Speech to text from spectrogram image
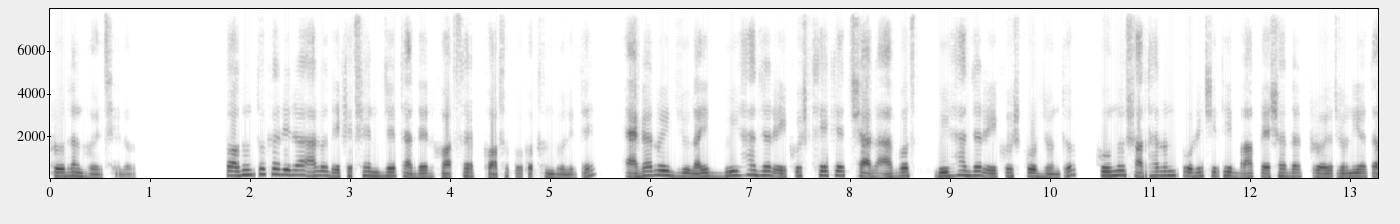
প্রদান হয়েছিল। তদন্তকারীরা আরও দেখেছেন যে তাদের হোয়াটসঅ্যাপ কথোপকথনগুলিতে এগারোই জুলাই দুই হাজার একুশ থেকে চার আগস্ট দুই হাজার একুশ পর্যন্ত কোনো সাধারণ পরিচিতি বা পেশাদার প্রয়োজনীয়তা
